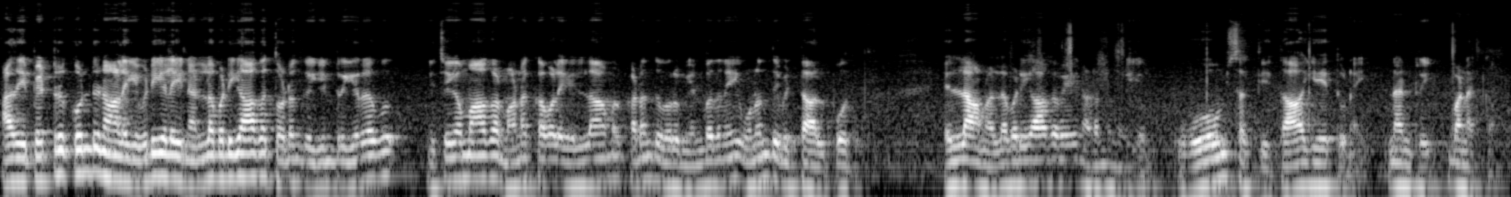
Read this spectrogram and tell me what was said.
அதை பெற்றுக்கொண்டு நாளைய விடியலை நல்லபடியாக தொடங்கு. இன்று இரவு நிச்சயமாக மனக்கவலை இல்லாமல் கடந்து வரும் என்பதனை உணர்ந்து விட்டால் போதும். எல்லாம் நல்லபடியாகவே நடந்து முடியும். ஓம் சக்தி தாயே துணை. நன்றி. வணக்கம்.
